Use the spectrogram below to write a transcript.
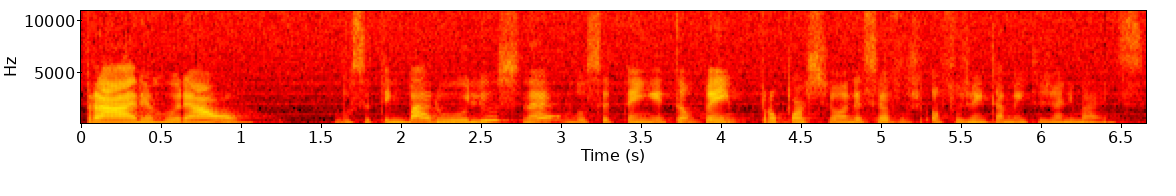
para a área rural, você tem barulhos, né? Você tem também proporciona esse afugentamento de animais.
